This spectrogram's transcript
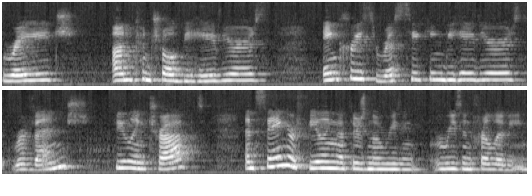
rage, uncontrolled behaviors, increased risk seeking behaviors, revenge, feeling trapped, and saying or feeling that there's no reason, reason for living.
